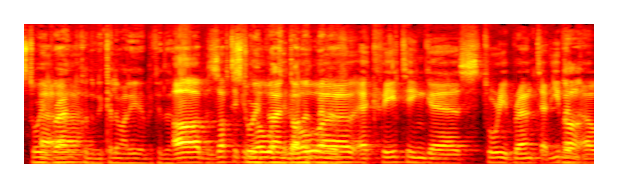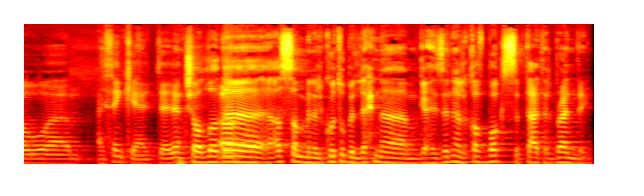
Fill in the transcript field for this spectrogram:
story آه، brand كنا بنتكلم عليه قبل كده. آه بالظبط كده هو دونالد هو. creating story brand تقريبا آه. أو I think يعني إن شاء الله ده أصلا من الكتب اللي إحنا مجهزينها القاف بوكس بتاعه ال branding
